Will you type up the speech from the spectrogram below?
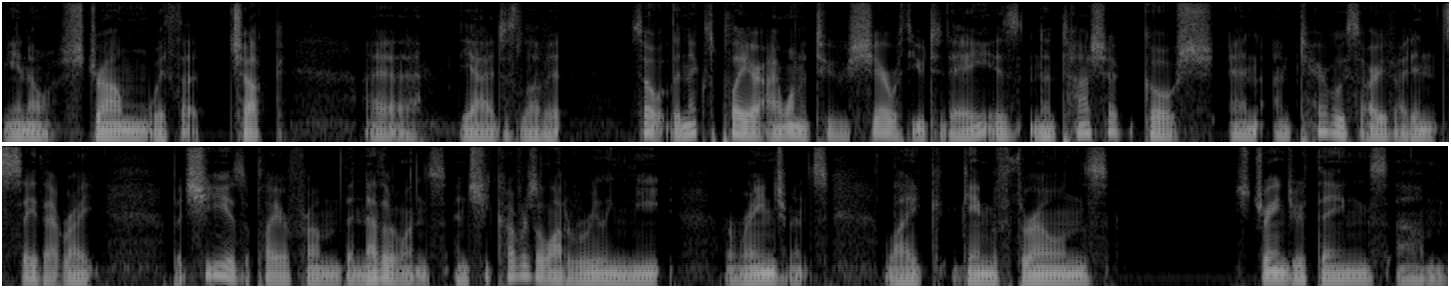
you know, strum with a chuck. Uh, yeah, I just love it. So, the next player I wanted to share with you today is Natasha Ghosh, and I'm terribly sorry if I didn't say that right but she is a player from the Netherlands and she covers a lot of really neat arrangements like Game of Thrones, Stranger Things, um,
